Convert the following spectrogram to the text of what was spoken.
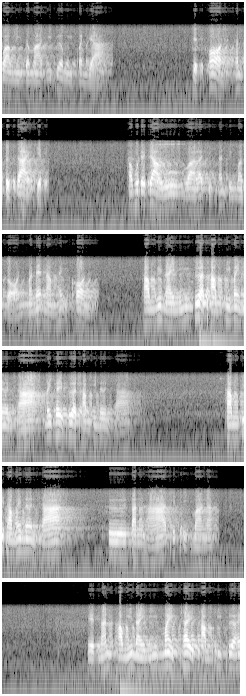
ความมีสมาธิเพื่อมีปัญญาเจ็ดข้อเนี่ยท่านตึกได้เจ็ด พระพุทธเจ้ารู้วาลจิตท่านจึงมาสอนมาแนะนำให้อีกข้อหนึ่งทำวินัยนี้เพื่อทำที่ไม่เนิ่นช้า ไม่ใช่เพื่อทำที่เนิ่นช้าทำที่ทำให้เนิ่นช้า คือตัณหาทิฏฐิมานะเหตุนั้นทำวินัยนี้ไม่ใช่ทำที่เพื่อให้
